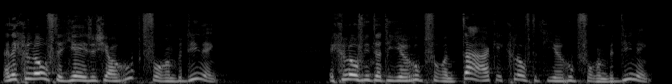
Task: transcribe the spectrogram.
En ik geloof dat Jezus jou roept voor een bediening. Ik geloof niet dat hij je roept voor een taak, ik geloof dat hij je roept voor een bediening.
